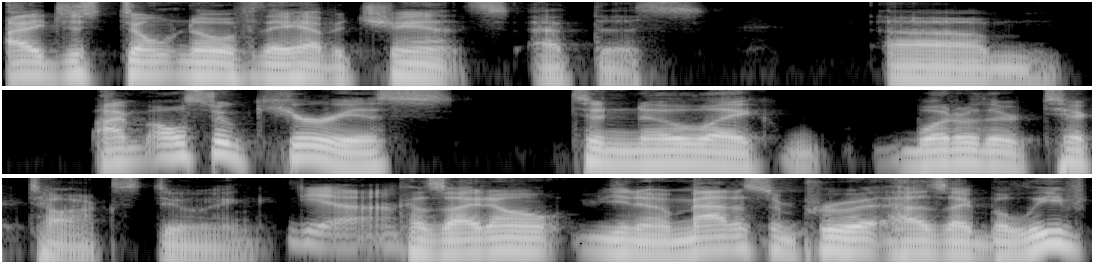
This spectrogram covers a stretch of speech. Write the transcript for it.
I just don't know if they have a chance at this. Um, I'm also curious to know like what are their TikToks doing? Yeah. Because I don't, you know, Madison Prewett has, I believe,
